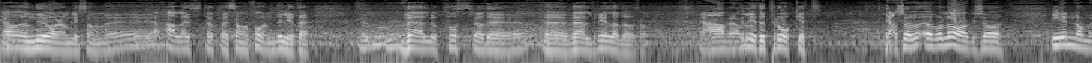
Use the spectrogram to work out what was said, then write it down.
Ja. Och nu har de liksom, uh, alla stöpta i samma form. Det är lite uh, väluppfostrade, uh, väldrillade och så. Ja, men det är lite tråkigt. Alltså överlag så inom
